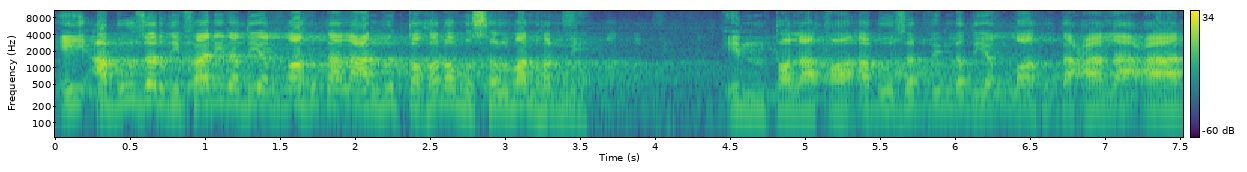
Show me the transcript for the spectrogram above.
এই আবুজর গিফারি রদি আল্লাহ তালা তখনও মুসলমান হননি। ইনতলাক আবু জরিন রাদিয়াল্লাহু তাআলা আন।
